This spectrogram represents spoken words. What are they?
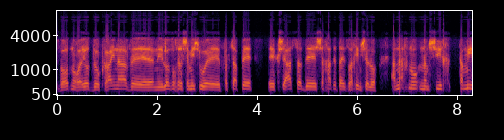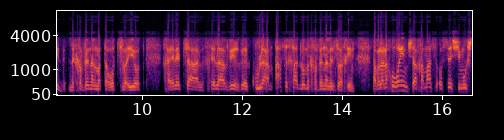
זוועות נוראיות באוקראינה, ואני לא זוכר שמישהו פצע פה כשאסד שחט את האזרחים שלו. אנחנו נמשיך תמיד לכוון על מטרות צבאיות, חיילי צה"ל, חיל האוויר, כולם, אף אחד לא מכוון על אזרחים. אבל אנחנו רואים שהחמאס עושה שימוש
